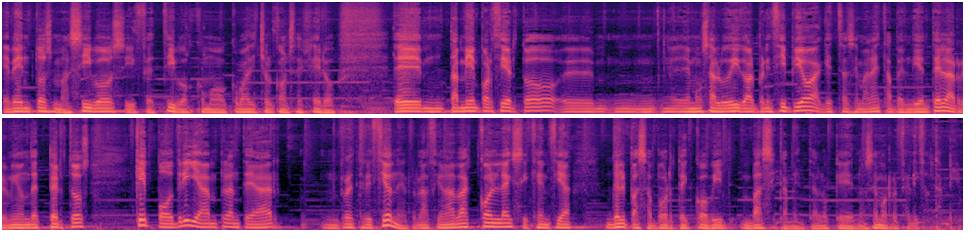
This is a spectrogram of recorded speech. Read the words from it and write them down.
eventos masivos y festivos, como, como ha dicho el consejero. Eh, también, por cierto, eh, hemos aludido al principio a que esta semana está pendiente la reunión de expertos que podrían plantear restricciones relacionadas con la exigencia del pasaporte COVID, básicamente, a lo que nos hemos referido también.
